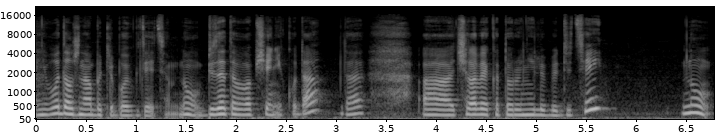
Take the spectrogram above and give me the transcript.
У него должна быть любовь к детям. Ну, без этого вообще никуда, да. А, человек, который не любит детей, ну,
